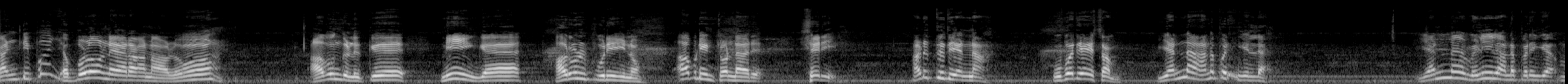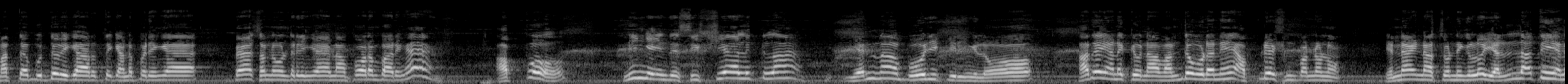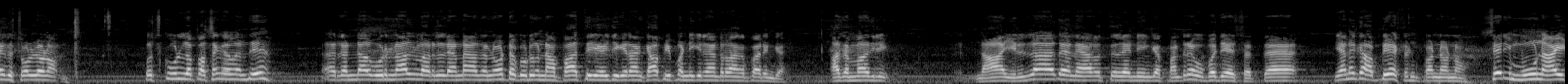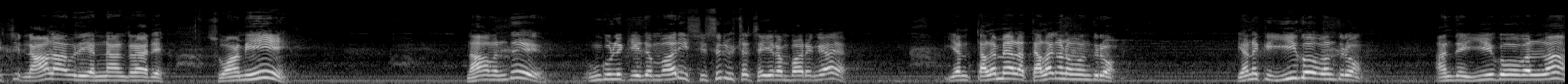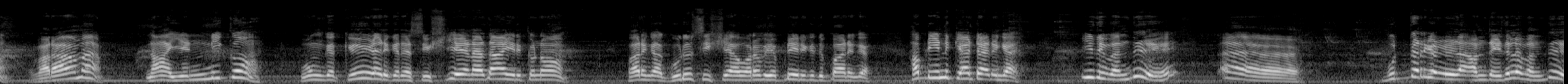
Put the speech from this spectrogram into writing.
கண்டிப்பாக எவ்வளோ நேரம் ஆனாலும் அவங்களுக்கு நீங்கள் அருள் புரியணும் அப்படின்னு சொன்னார். சரி அடுத்தது என்ன? உபதேசம். என்ன அனுப்புறீங்கல்ல? என்ன வெளியில் அனுப்புறீங்க? மற்ற புத்த விகாரத்துக்கு அனுப்புறீங்க? பேசணுன்றீங்க? நான் போகிறேன் பாருங்க. அப்போது நீங்கள் இந்த சிஷ்யாளுக்கெல்லாம் என்ன போதிக்கிறீங்களோ அதை எனக்கு நான் வந்த உடனே அப்டேஷன் பண்ணணும். என்ன என்ன சொன்னீங்களோ எல்லாத்தையும் எனக்கு சொல்லணும். இப்போ ஸ்கூலில் பசங்க வந்து ரெண்டு நாள் ஒரு நாள் வரலன்னா அந்த நோட்டை கொடுங்க நான் பார்த்து எழுதிக்கிறேன் காப்பி பண்ணிக்கிறேன்றாங்க பாருங்க. அதை மாதிரி. நான் இல்லாத நேரத்தில் நீங்கள் பண்ணுற உபதேசத்தை எனக்கு அப்டேஷன் பண்ணணும். சரி மூணு ஆயிடுச்சு. நாலாவது என்னன்றாரு. சுவாமி நான் வந்து உங்களுக்கு இதை மாதிரி சிசுருஷை செய்கிறேன் பாருங்க. என் தலைமையில் தலகணம் வந்துடும் எனக்கு ஈகோ வந்துடும் அந்த ஈகோவெல்லாம் வராமல் நான் என்றைக்கும் உங்கள் கீழே இருக்கிற சிஷ்யனை தான் இருக்கணும். பாருங்க குரு சிஷ்ய உறவு எப்படி இருக்குது பாருங்க. அப்படின்னு கேட்டாருங்க. இது வந்து புத்தர்கள் அந்த இதில் வந்து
